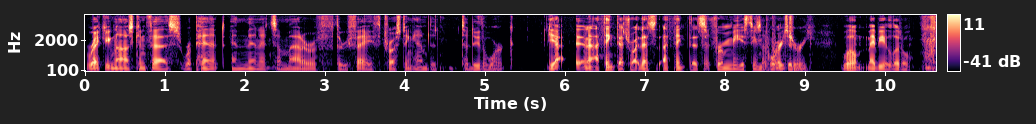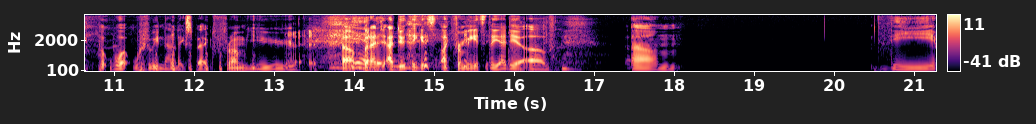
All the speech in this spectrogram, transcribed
recognize, confess, repent, and then it's a matter of through faith, trusting him to, to do the work. Yeah, and I think that's right. That's I think that's for me. It's the is that important. to- preachery? well, maybe a little, but what would we not expect from you? Um, Yeah, but I, but- do- I do think it's like for me, it's the idea of, um, the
